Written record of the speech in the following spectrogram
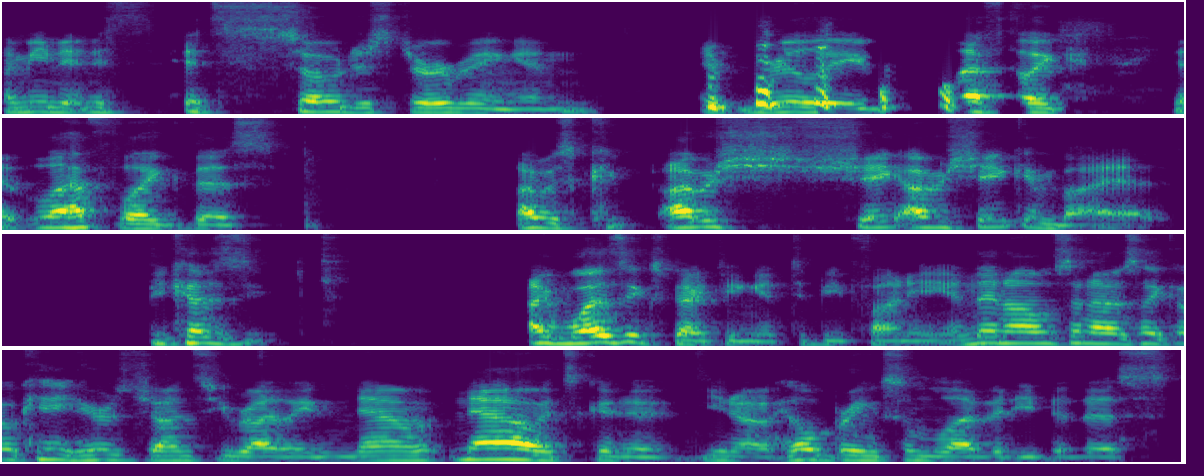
I mean it's it's so disturbing and it really left like it left like this. I was i was shake i was shaken by it because i was expecting it to be funny. And then all of a sudden i was like okay here's john c. Reilly now now it's gonna you know he'll bring some levity to this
